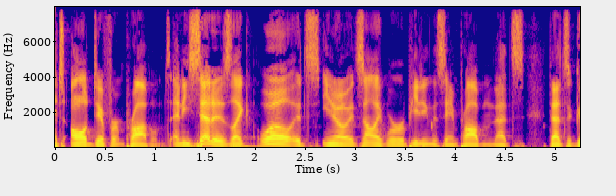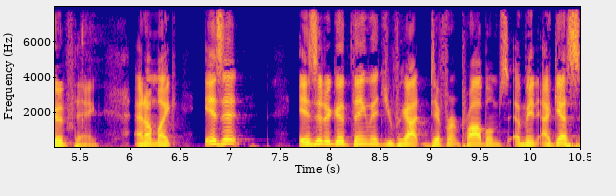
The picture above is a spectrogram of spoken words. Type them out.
it's all different problems. And he said it is like, well, it's you know, it's not like we're repeating the same problem. That's that's a good thing. And I'm like, is it? Is it a good thing that you've got different problems? I mean, I guess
